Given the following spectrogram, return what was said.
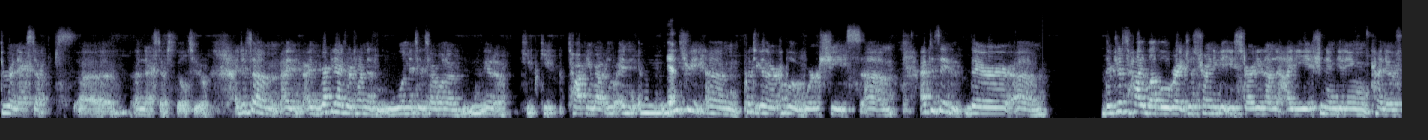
through a next steps uh, a next steps bill too. I just um I, I recognize our time is limited, so I want to you know keep keep talking about and, and yeah. Main Street um, put together a couple of worksheets. Um, I have to say they're um, they're just high level, right? Just trying to get you started on the ideation and getting kind of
